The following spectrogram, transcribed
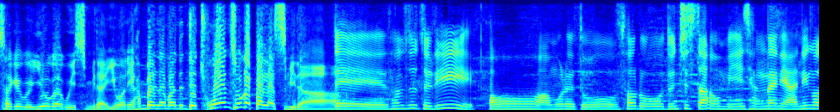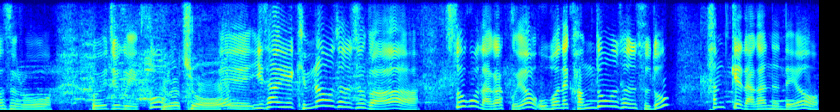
사격을 이어가고 있습니다. 이완이 한 발 남았는데 조한서가 빨랐습니다. 네, 선수들이 어, 아무래도 서로 눈치 싸움이 장난이 아닌 것으로 보여주고 있고 그렇죠. 네, 이 사이에 김라훈 선수가 쏘고 나갔고요. 5번에 강동훈 선수도 함께 나갔는데요.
